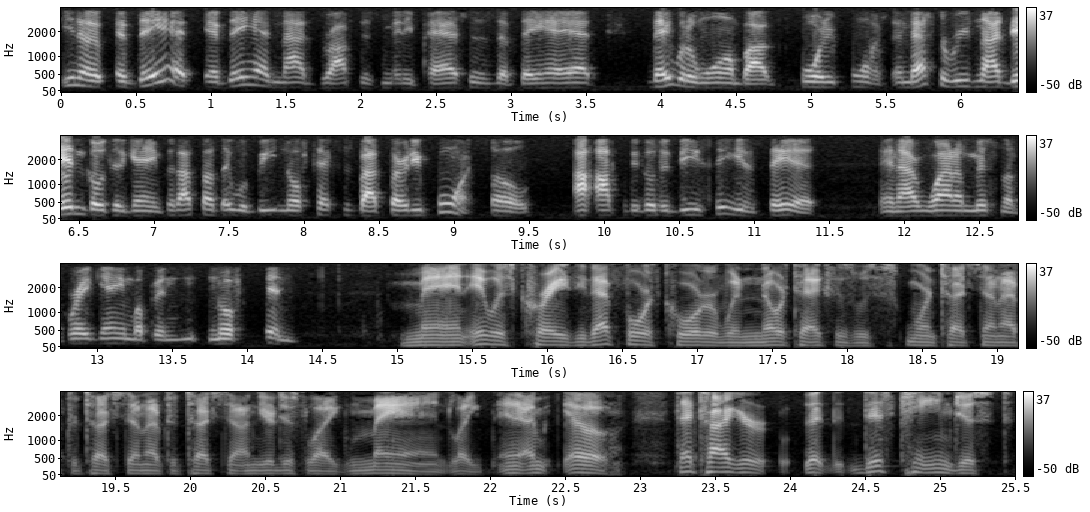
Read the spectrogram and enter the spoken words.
You know, if they had if they had not dropped as many passes that they had, they would have won by forty points. And that's the reason I didn't go to the game because I thought they would beat North Texas by thirty points. So I opted to go to DC instead, and I wound up missing a great game up in North End. Man, it was crazy. That fourth quarter when North Texas was scoring touchdown after touchdown after touchdown, you're just like, man, like, and I oh, that Tiger, that this team just,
